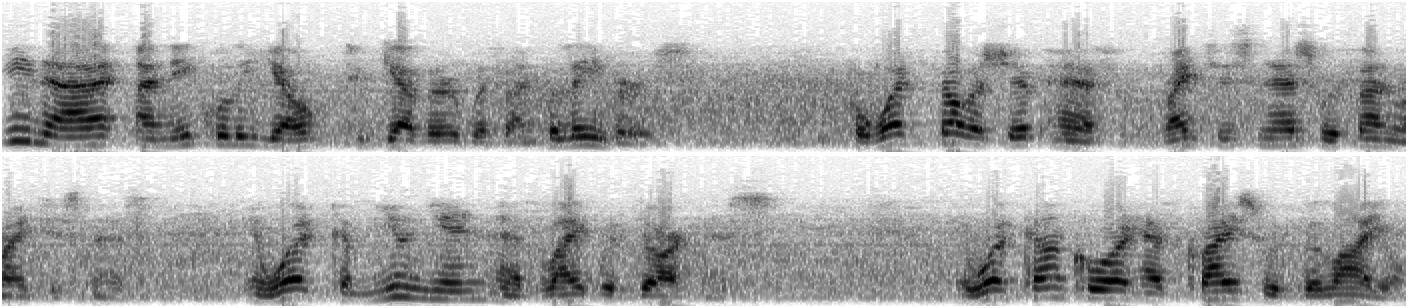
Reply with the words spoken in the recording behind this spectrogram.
Be not unequally yoked together with unbelievers. For what fellowship hath righteousness with unrighteousness? And what communion hath light with darkness? What concord hath Christ with Belial?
